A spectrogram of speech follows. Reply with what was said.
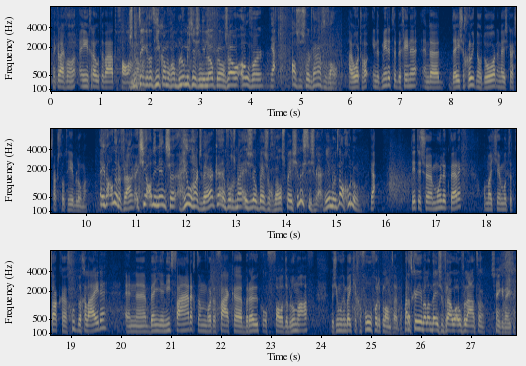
Dan krijgen we één grote waterval. Dus dat betekent dat hier komen gewoon bloemetjes en die lopen dan zo over Ja. als een soort waterval. Hij hoort in het midden te beginnen en de, deze groeit nog door en deze krijgt straks tot hier bloemen. Even een andere vraag. Ik zie al die mensen heel hard werken en volgens mij is het ook best nog wel specialistisch werken. Je moet het wel goed doen. Ja, dit is eh, moeilijk werk, omdat je moet de tak eh, goed begeleiden. En eh, ben je niet vaardig, dan wordt er vaak eh, breuk of vallen de bloemen af. Dus je moet een beetje gevoel voor de plant hebben. Maar dat kun je wel aan deze vrouwen overlaten. Zeker weten.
